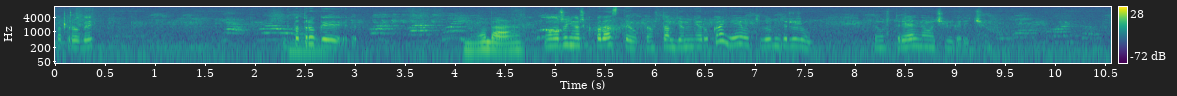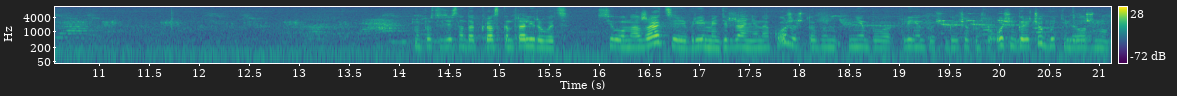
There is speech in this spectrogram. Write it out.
Потрогай. Потрогай. Ну да. Но он уже немножко подостыл, потому что там, где у меня рука, я его с трудом держу. Потому что реально очень горячо. Ну, просто здесь надо как раз контролировать силу нажатия и время держания на коже, чтобы не было клиенту очень горячо, потому что очень горячо быть не должно.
